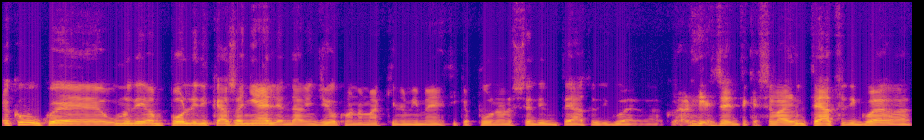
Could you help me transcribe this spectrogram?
e comunque uno dei rampolli di casa Agnelli andava in giro con una macchina mimetica, pur non essendo in un teatro di guerra. Quella lì è gente che se vai in un teatro di guerra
